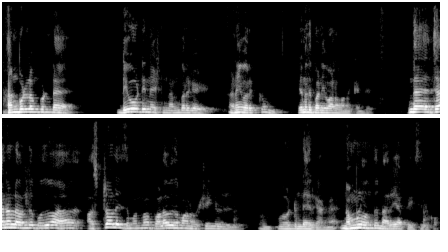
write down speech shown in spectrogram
அன்புள்ளம் கொண்ட டிவோட்டினேஷன் நண்பர்கள் அனைவருக்கும் எனது பணிவான வணக்கங்கள். இந்த சேனலில் வந்து பொதுவாக அஸ்ட்ராலஜி சம்மந்தமாக பல விதமான விஷயங்கள் போட்டுட்டே இருக்காங்க. நம்மளும் வந்து நிறையா பேசியிருக்கோம்.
